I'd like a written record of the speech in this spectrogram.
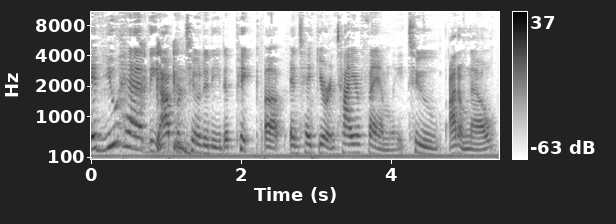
If you had the opportunity to pick up and take your entire family to, I don't know,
